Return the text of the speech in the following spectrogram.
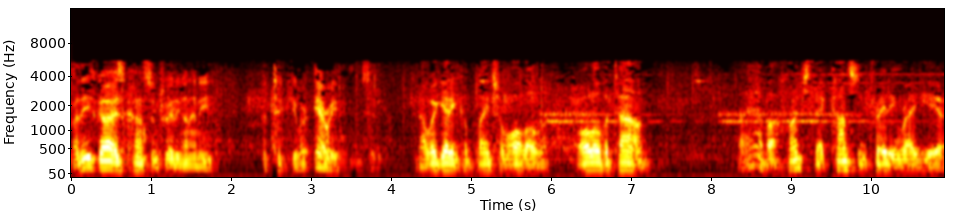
are these guys concentrating on any particular area in the city? Now, we're getting complaints from all over. All over town. I have a hunch they're concentrating right here.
